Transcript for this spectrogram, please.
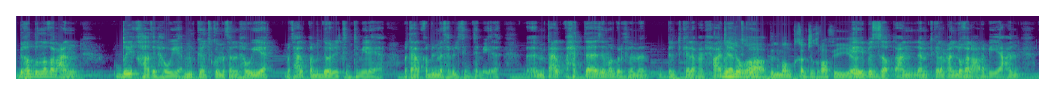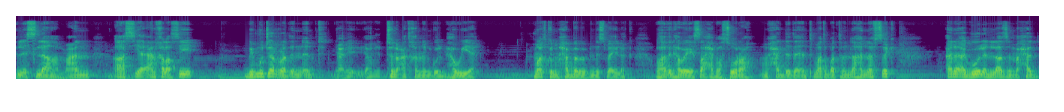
بغض النظر عن ضيق هذه الهوية، ممكن تكون مثلا هوية متعلقة بالدولة اللي تنتمي إليها، متعلقة بالمذهب اللي تنتمي له، متعلقة حتى زي ما أقول لك لما بنتكلم عن حاجة باللغة بتكون- بالمنطقة الجغرافية. إيه بالضبط. عن لما نتكلم عن اللغة العربية عن الإسلام عن آسيا. يعني خلاص هي بمجرد إن أنت يعني يعني تنعت خلينا نقول بهوية ما تكون محببة بالنسبة لك. وهذه الهوية صاحبها صورة محددة أنت ما تبغى تتمناها لنفسك. أنا أقول إن لازم أحد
